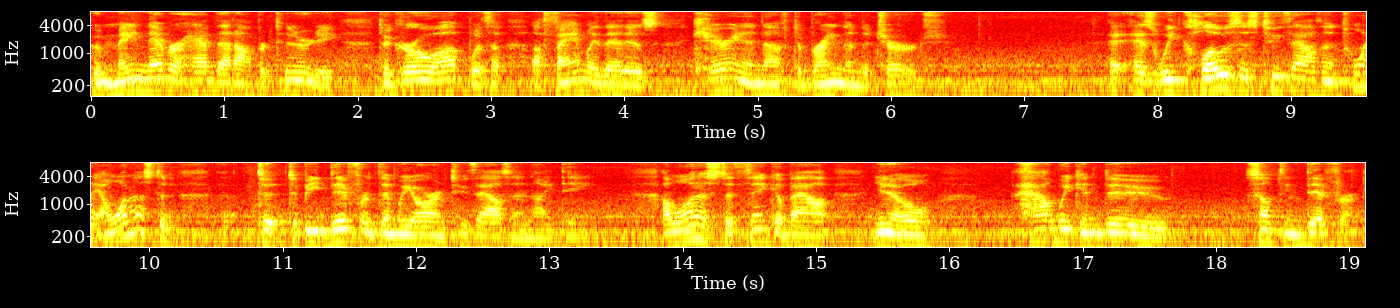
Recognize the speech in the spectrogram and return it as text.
who may never have that opportunity to grow up with a, a family that is caring enough to bring them to church. As we close this 2020, I want us to, to, to be different than we are in 2019. I want us to think about, you know, how we can do something different.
